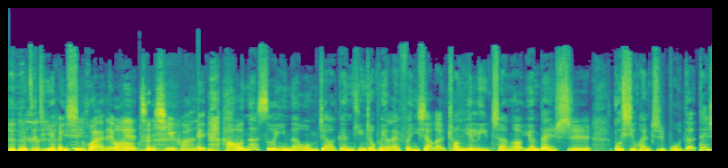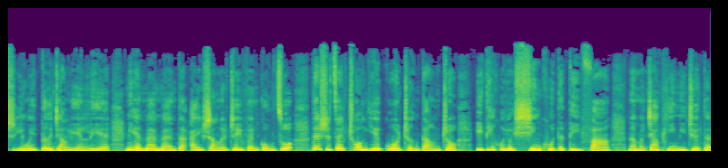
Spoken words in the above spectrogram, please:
自己也很喜欢。对，我也真喜欢。好，那所以呢，我们就要跟听众朋友来分享了创业历程哦。原本是不喜欢织布的，但是因为得奖连连，你也慢慢的爱上了这份工作。但是在创业过程当中，一定会有辛苦的地方。那么嘉平，你觉得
